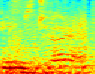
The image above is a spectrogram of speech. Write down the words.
Team's turret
